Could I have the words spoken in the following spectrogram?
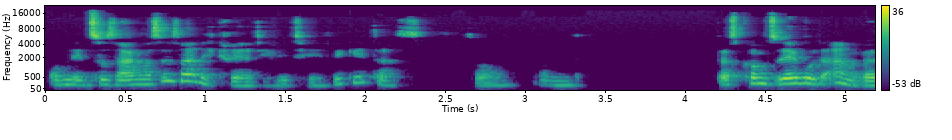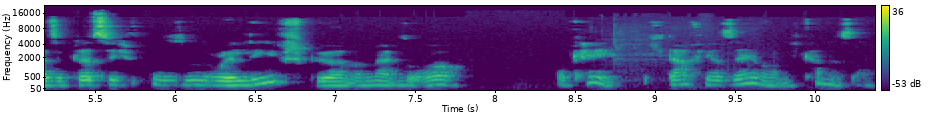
um denen zu sagen, was ist eigentlich Kreativität? Wie geht das? So. Und das kommt sehr gut an, weil sie plötzlich so einen Relief spüren und merken so, oh, okay, ich darf ja selber und ich kann das auch.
